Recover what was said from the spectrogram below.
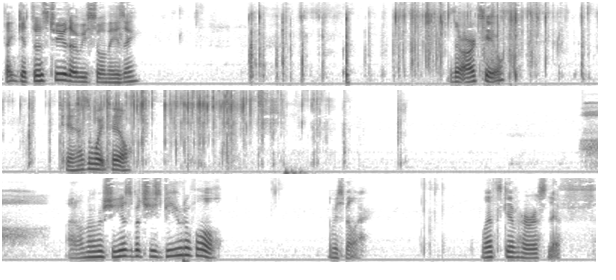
If I could get those two, that would be so amazing. There are two. Okay, it has a white tail. I don't know who she is, but she's beautiful. Let me smell her. Let's give her a sniff.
